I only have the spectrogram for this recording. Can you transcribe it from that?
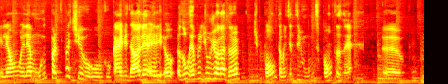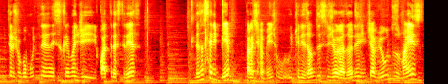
Ele é, um, ele é muito participativo. O, o Caio Vidal, ele, ele eu, eu não lembro de um jogador de ponta. O Inter teve muitas pontas, né? Uh, o Inter jogou muito nesse esquema de 4-3-3 desde a Série B, praticamente, utilizando esses jogadores, a gente já viu dos mais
